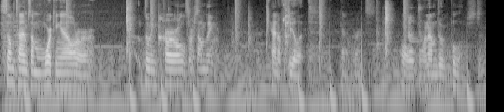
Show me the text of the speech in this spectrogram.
sometimes I'm working out or doing curls or something. Kind of feel it. Kind of hurts. Oh, when I'm doing pull-ups too.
